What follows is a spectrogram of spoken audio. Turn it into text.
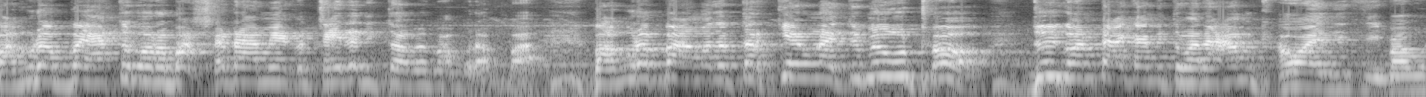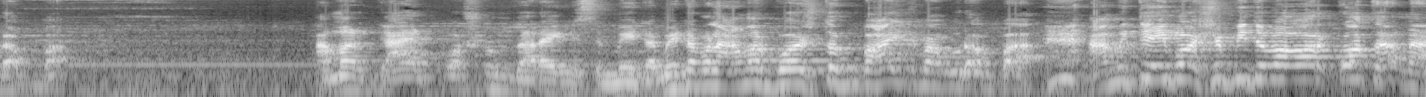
বাবুর আব্বা, এত বড় বাসাটা আমি এখন ছেড়ে দিতে হবে বাবুর আব্বা। বাবুর আব্বা, আমাদের তার কেউ নাই, তুমি উঠো। দুই ঘণ্টা আগে আমি তোমার আম খাওয়াই দিচ্ছি বাবুর আব্বা। আমার গায়ের পশম দাঁড়ায় গেছে মেয়েটা। মেয়েটা বলে, আমার বয়স তো বাইশ, বাবুর আমি তো এই বয়সে বিধবা হওয়ার কথা না,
